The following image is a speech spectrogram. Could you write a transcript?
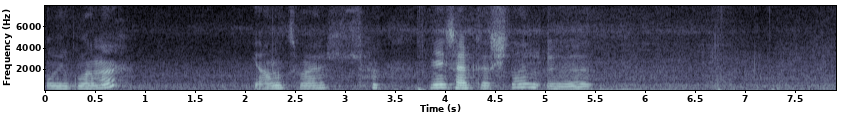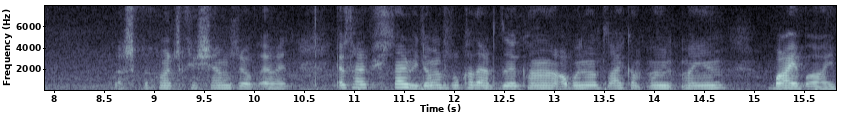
Uygulama. Yanıt ver. Neyse arkadaşlar. eee, Başka konuşacak eşyamız yok. Evet. Evet arkadaşlar videomuz bu kadardı. Kanala abone olup like atmayı unutmayın. Bye bye.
